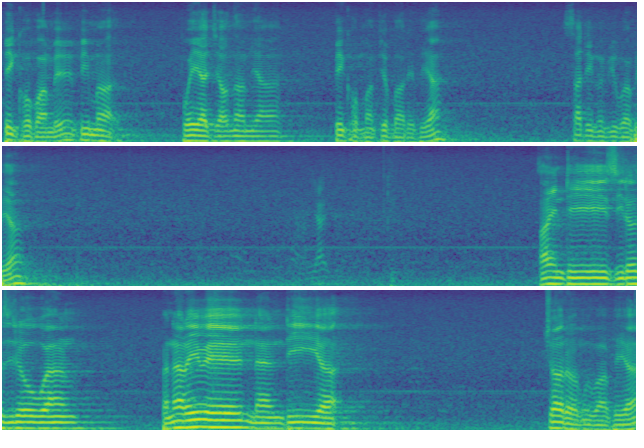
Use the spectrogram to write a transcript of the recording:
ပင့်ခေါ်ပါမယ်ပြီးမှဘွဲရကျောင်းသားများပင့်ခေါ်မှာဖြစ်ပါတယ်ဗျာစတင်ခွင့်ပြုပါဗျာ ID 001 ဗနရိဝေနန္ဒီယကြောတော်မူပါဗျာ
